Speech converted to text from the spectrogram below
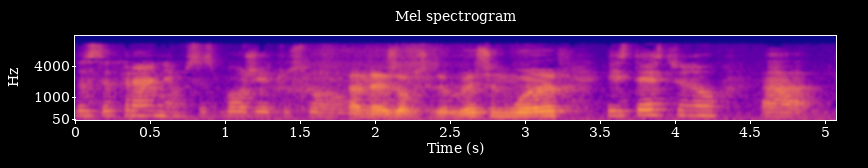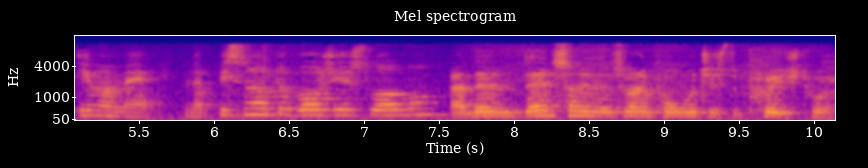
да се храним с Божието Слово. And there's obviously the written word, Естествено, а, имаме написаното Божие Слово and then, then something that's very important, which is the preached word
